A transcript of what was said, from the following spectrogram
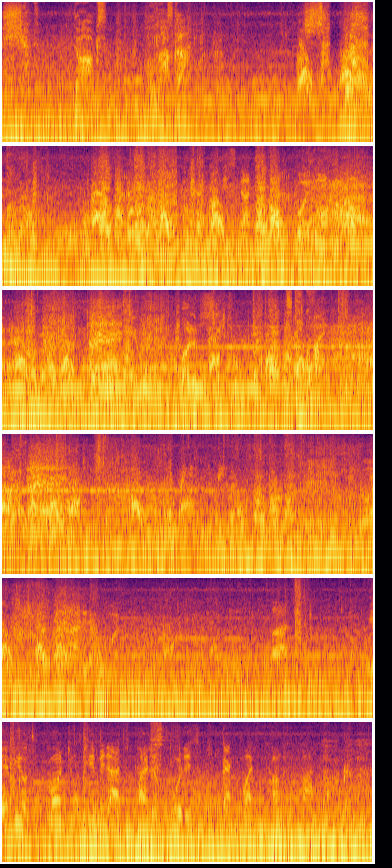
Shit. Dogs. Hold on. Stop. That dog going on? You. Stay quiet. If you're going to give me that kind of food, expect what's coming back. Oh, God.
